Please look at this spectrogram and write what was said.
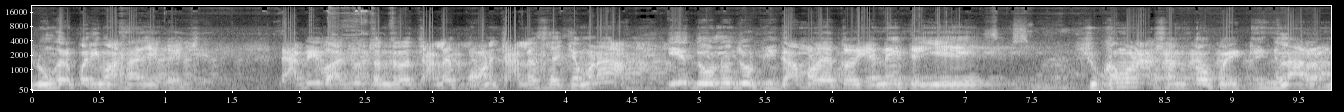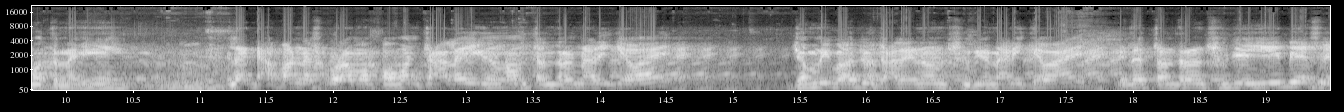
ડુંગરપરી મહારાજે કહે છે. ડાબી બાજુ ચંદ્ર ચાલે, ભણ ચાલે છે. જમણા એ દોનું જો ભેગા મળે તો એને કહીએ, સુખમણા સંતો કોઈ ઢીંગલા રમત નહીં. એટલે ડાબા નસકોરામાં પવન ચાલે, એનું નામ ચંદ્રનાળી કહેવાય. જમણી બાજુ ચાલે, એનું નામ સૂર્યનાળી કહેવાય. એટલે ચંદ્ર સૂર્ય એ બે છે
